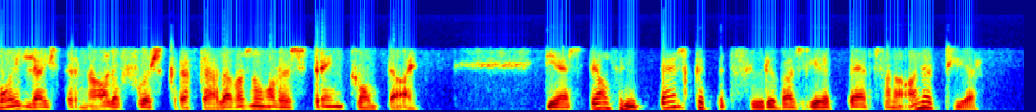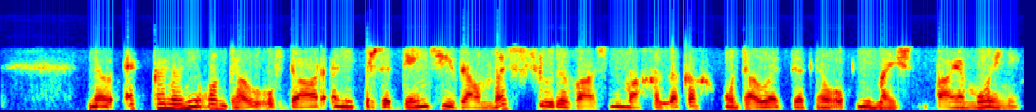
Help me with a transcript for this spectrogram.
mooi luister na hulle voorskrifte. Hulle was nogal 'n streng klomp daai. Die herstel van die perskapvloere was weer 'n perd van 'n ander kleur. Nou ek kan nou nie onthou of daar in die presidentskap wel misvloere was nie, maar gelukkig onthou ek dit nou op nie my baie mooi nie.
